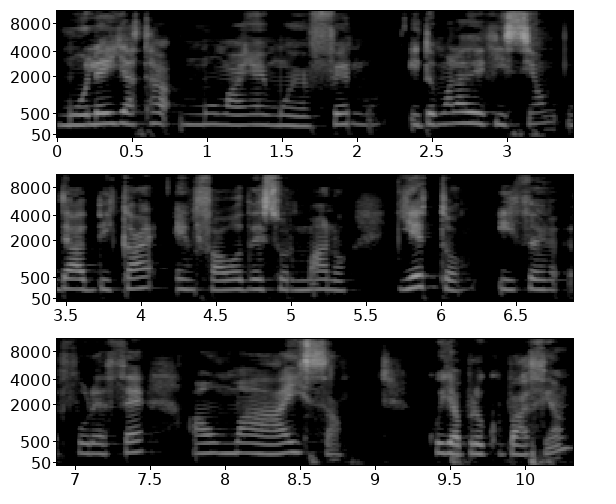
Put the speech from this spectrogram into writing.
Muley ya está muy mayor y muy enfermo y toma la decisión de abdicar en favor de su hermano y esto hizo enfurecer aún más a Isa, cuya preocupación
